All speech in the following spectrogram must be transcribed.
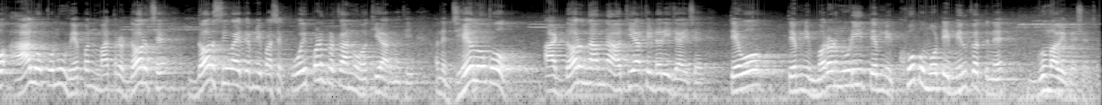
તો આ લોકોનું વેપન માત્ર ડર છે. ડર સિવાય તેમની પાસે કોઈ પણ પ્રકારનું હથિયાર નથી. અને જે લોકો આ ડર નામના હથિયારથી ડરી જાય છે, તેઓ તેમની મરણમૂડી તેમની ખૂબ મોટી મિલકતને ગુમાવી બેસે છે.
